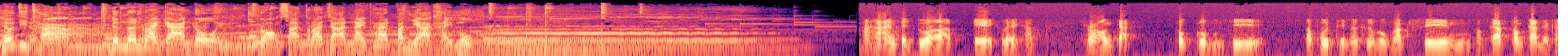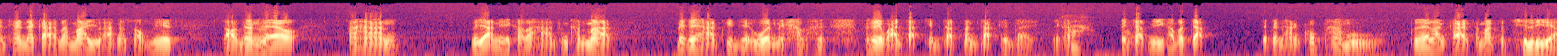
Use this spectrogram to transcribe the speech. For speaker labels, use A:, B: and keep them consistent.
A: เฮลติไทม์ดำเนินรายการโดย รองศาสตราจารย์นายแพทย์ปัญญาไข่มุก
B: อาหารเป็นตัวเอกเลยครับ รองจากพวกกลุ่มที่เราพูดถึงก็คือพวกวัคซีนพวกการป้องกันด้วยการใช้หน้ากากอนามัยอยู่ห่างกันสองเมตร เหล่านั้นแล้วอาหารระยะนี้ครับอาหารสำคัญมาก ไม่ใช่อาหารกินให้อ้วนนะครับ ไม่ได้หวานจัดเค็มจัดมันจัดเกินไปนะครับ
C: ค่ะ
B: ไปจัดนี่คำว่าจัดแต่เป็นอาหารครบห้าหมู่ เพื่อให้ร่างกายสามารถจะเฉลี่ย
